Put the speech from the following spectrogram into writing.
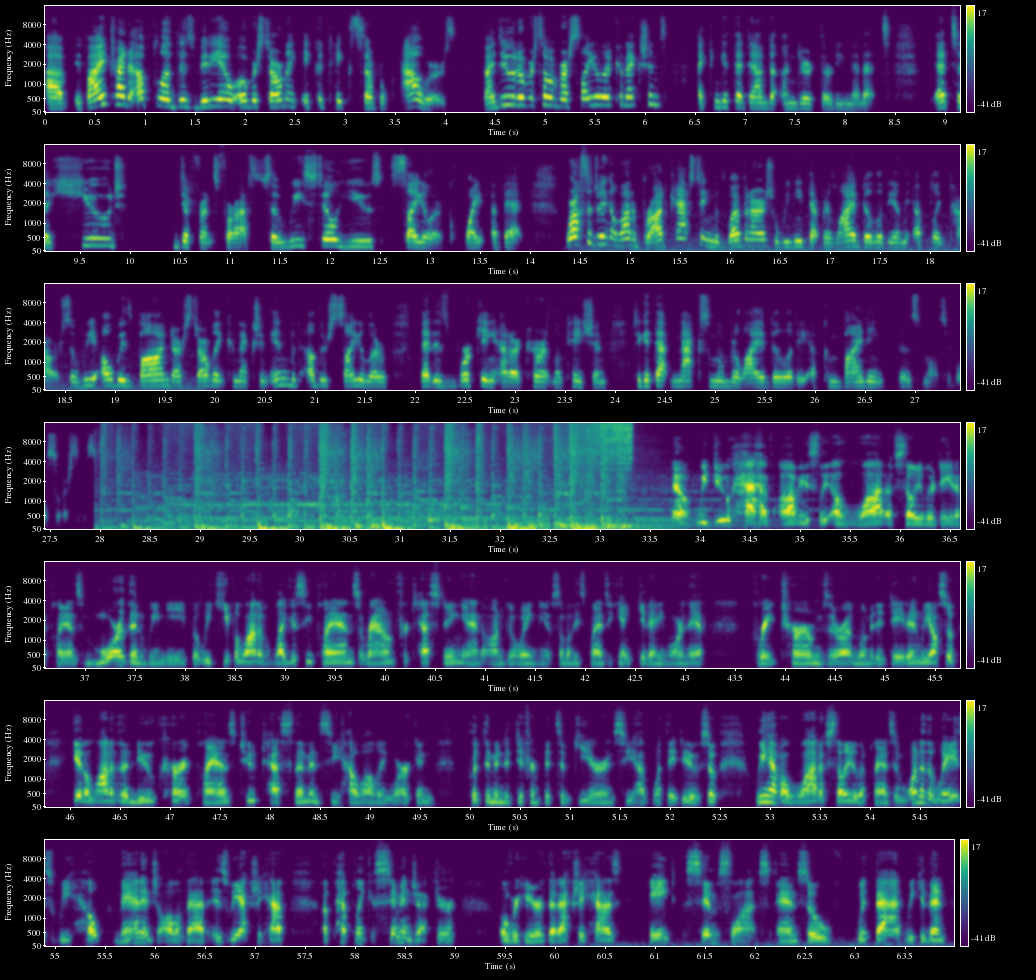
Um, if I try to upload this video over Starlink, it could take several hours. If I do it over some of our cellular connections, I can get that down to under 30 minutes. That's a huge difference for us. So we still use cellular quite a bit. We're also doing a lot of broadcasting with webinars where we need that reliability on the uplink power. So we always bond our Starlink connection in with other cellular that is working at our current location to get that maximum reliability of combining those multiple sources. Now, we do have obviously a lot of cellular data plans, more than we need, but we keep a lot of legacy plans around for testing and ongoing. You know, some of these plans you can't get anymore and they have great terms or unlimited data. And we also get a lot of the new current plans to test them and see how well they work and put them into different bits of gear and see how what they do. So we have a lot of cellular plans, and one of the ways we help manage all of that is we actually have a PepLink SIM injector over here that actually has eight SIM slots. And so with that, we could then,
